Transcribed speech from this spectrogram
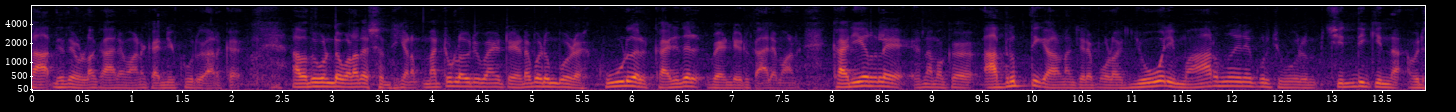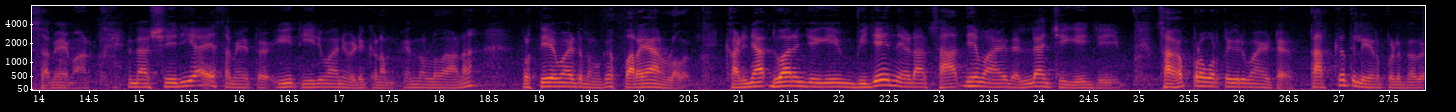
സാധ്യതയുള്ള കാലമാണ് കന്നിക്കൂറുകാർക്ക്. അതുകൊണ്ട് വളരെ ശ്രദ്ധിക്കണം. മറ്റുള്ളവരുമായിട്ട് ഇടപെടുമ്പോൾ കൂടുതൽ കരുതൽ വേണ്ട ഒരു കാലമാണ്. കാലമാണ് കരിയറിലെ നമുക്ക് അതൃപ്തി കാരണം ചിലപ്പോൾ ജോലി മാറുന്നതിനെക്കുറിച്ച് പോലും ചിന്തിക്കുന്ന ഒരു സമയമാണ്. എന്നാൽ ശരിയായ സമയത്ത് ഈ തീരുമാനം എടുക്കണം എന്നുള്ളതാണ് പ്രത്യേകമായിട്ട് നമുക്ക് പറയാനുള്ളത്. കഠിനാധ്വാനം ചെയ്യുകയും വിജയം നേടാൻ സാധ്യമായതെല്ലാം ചെയ്യുകയും ചെയ്യും. സഹപ്രവർത്തകരുമായിട്ട് തർക്കത്തിലേർപ്പെടുന്നത്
